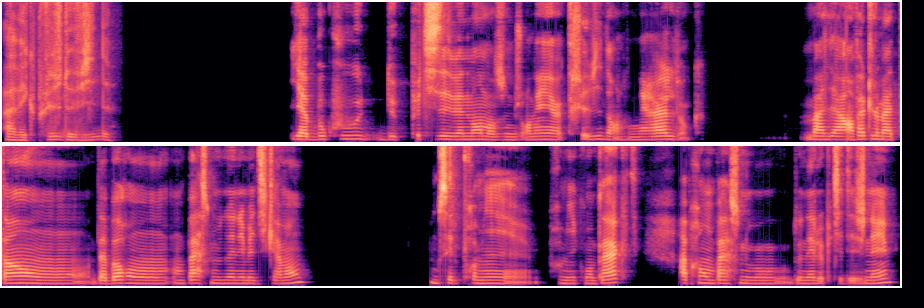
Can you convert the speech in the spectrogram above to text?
Avec plus de vide? Il y a beaucoup de petits événements dans une journée euh, très vide en général, donc bah, il y a, en fait le matin, d'abord on, on, passe nous donner les médicaments, donc c'est le premier premier contact. Après, on passe nous donner le petit déjeuner.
